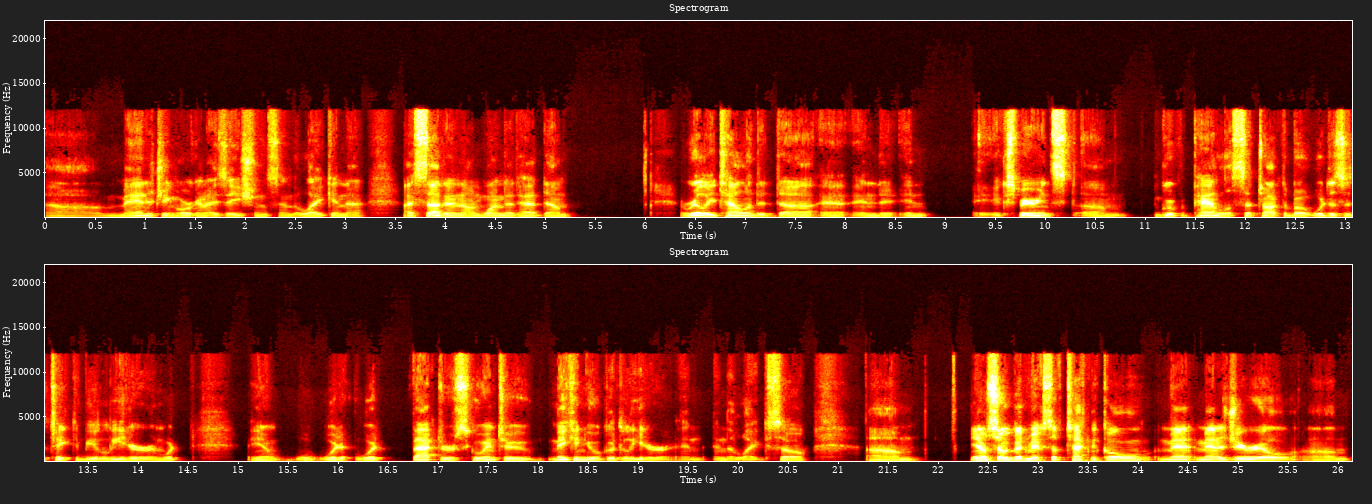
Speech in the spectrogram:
uh, managing organizations, and the like. And uh, I sat in on one that had um, a really talented uh, and, and, experienced um, group of panelists that talked about what does it take to be a leader and what you know what what factors go into making you a good leader and and the like. So. Um, you know, so a good mix of technical, managerial, um,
